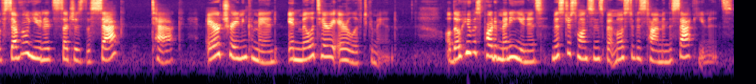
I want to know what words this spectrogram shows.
of several units such as the SAC, TAC, Air Training Command, and Military Airlift Command. Although he was part of many units, Mr. Swanson spent most of his time in the SAC units.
